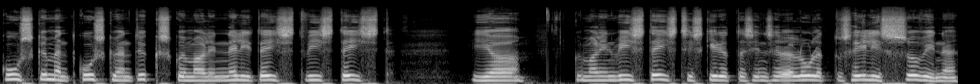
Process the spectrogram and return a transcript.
kuuskümmend, kuuskümmend üks, kui ma olin neliteist, viisteist ja kui ma olin viisteist, siis kirjutasin selle luuletuse Hilissuvine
